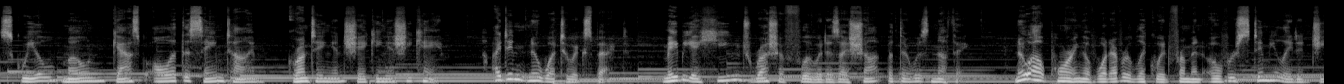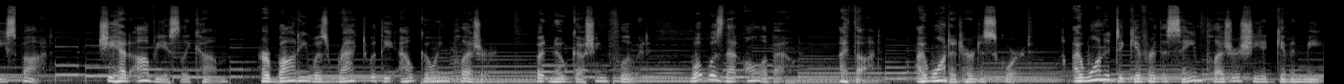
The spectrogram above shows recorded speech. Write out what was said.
squeal, moan, gasp all at the same time, grunting and shaking as she came. I didn't know what to expect. Maybe a huge rush of fluid as I shot, but there was nothing. No outpouring of whatever liquid from an overstimulated G spot. She had obviously come. Her body was racked with the outgoing pleasure, but no gushing fluid. What was that all about? I thought. I wanted her to squirt. I wanted to give her the same pleasure she had given me.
